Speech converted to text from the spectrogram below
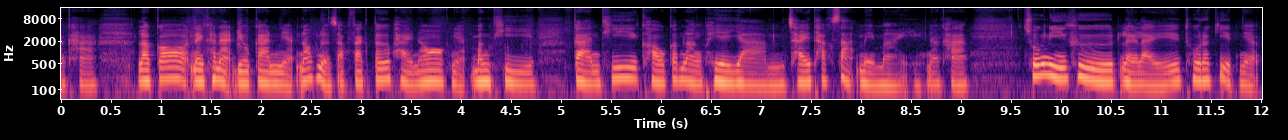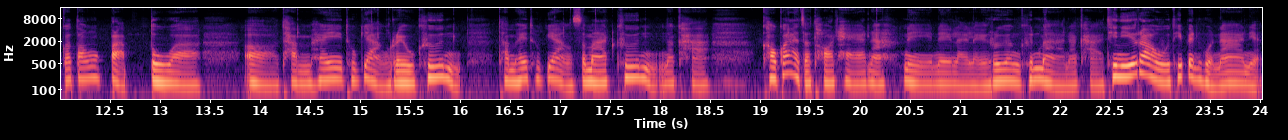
นะคะ แล้วก็ในขณะเดียวกันเนี่ยนอกเหนือจากแฟกเตอร์ภายนอกเนี่ยบางทีการที่เขากำลังพยายามใช้ทักษะใหม่ ๆ นะคะ ช่วงนี้คือหลาย ๆ ธุรกิจเนี่ยก็ต้องปรับตัวทำให้ทุกอย่างเร็วขึ้นทำให้ทุกอย่างสมาร์ทขึ้นนะคะ เขาก็อาจจะท้อแท้นะในในหลาย ๆ เรื่องขึ้นมานะคะ ทีนี้เราที่เป็นหัวหน้าเนี่ย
